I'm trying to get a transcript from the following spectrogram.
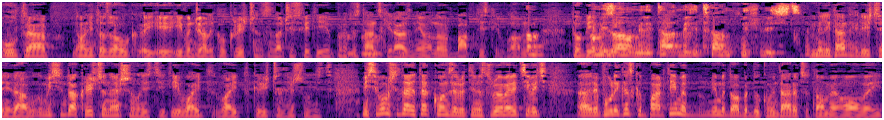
ultra oni to zovu e, e, evangelical Christians znači svi ti protestantski razni ono baptisti uglavnom to bi To mi zovemo milita, militantni hrišćani. Militantni hrišćani, da. Mislim da Christian nationalists i ti white white Christian nationalists. Mislim uopšte da je ta konzervativna struja u Americi već a, republikanska partija ima ima dobar dokumentarac o tome, ovaj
